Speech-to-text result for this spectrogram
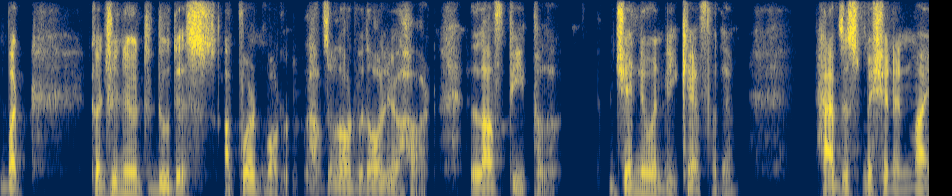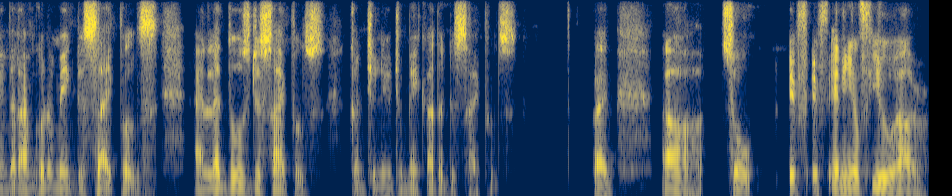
but continue to do this upward model. Love the Lord with all your heart. Love people. Genuinely care for them have this mission in mind that I'm going to make disciples and let those disciples continue to make other disciples. Right? Uh, so if if any of you are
